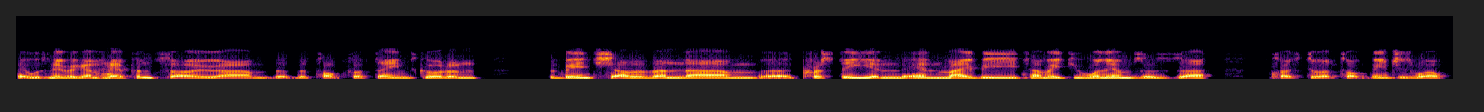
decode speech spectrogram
that was never going to happen. So um, the, the top 15 is good, and the bench, other than um, uh, Christie and, and maybe Tamati Williams, is uh, close to our top bench as well.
